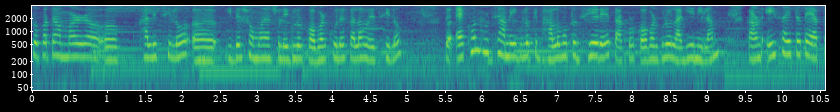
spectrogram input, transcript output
সোফাটা আমার খালি ছিল। ঈদের সময় আসলে এগুলোর কভার খুলে ফেলা হয়েছিল। তো এখন হচ্ছে আমি এগুলোকে ভালো মতো ঝেড়ে তারপর কভারগুলো লাগিয়ে নিলাম। কারণ এই সাইডটাতে এত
